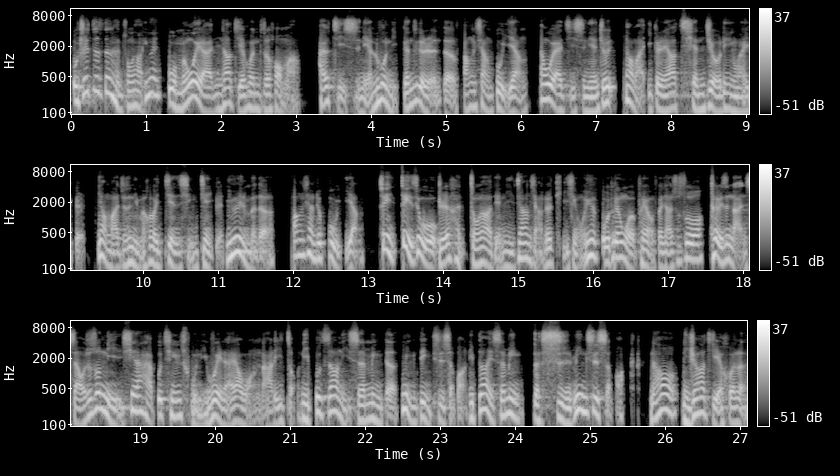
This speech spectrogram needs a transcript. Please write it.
我觉得这真的很重要，因为我们未来你知道结婚之后嘛。还有几十年，如果你跟这个人的方向不一样，那未来几十年就要么一个人要迁就另外一个人，要么就是你们会渐行渐远，因为你们的方向就不一样。所以这也是我觉得很重要的点。你这样讲就提醒我，因为我都跟我的朋友分享，就说特别是男生，我就说你现在还不清楚你未来要往哪里走，你不知道你生命的命定是什么，你不知道你生命的使命是什么，然后你就要结婚了。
